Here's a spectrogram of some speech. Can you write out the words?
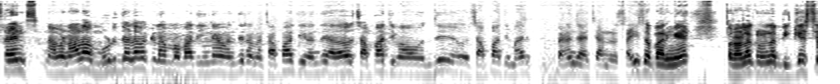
ஃப்ரெண்ட்ஸ் நம்மளால முடிஞ்ச அளவுக்கு நம்ம பார்த்தீங்கன்னா வந்து நம்ம சப்பாத்தி வந்து அதாவது சப்பாத்தி மாவு வந்து ஒரு சப்பாத்தி மாதிரி பிணைஞ்சாச்சு. அந்த சைஸை பாருங்கள் ஓரளவுக்கு நல்லா பிக்கெஸ்ட்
